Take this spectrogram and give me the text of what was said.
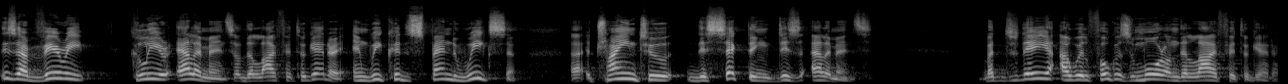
These are very clear elements of the life together, and we could spend weeks uh, trying to dissecting these elements. But today I will focus more on the life together,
